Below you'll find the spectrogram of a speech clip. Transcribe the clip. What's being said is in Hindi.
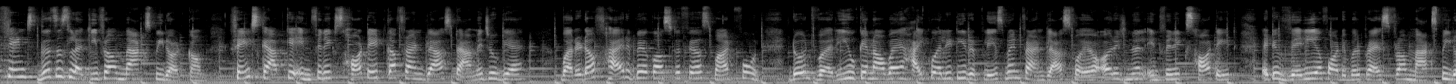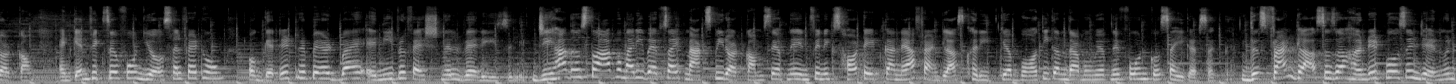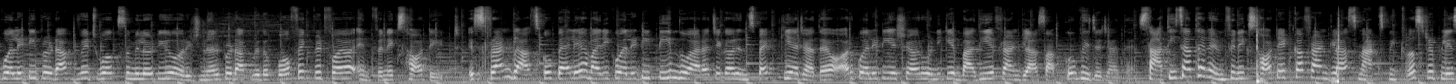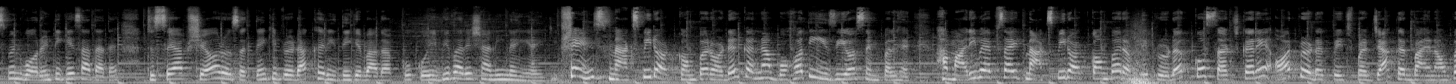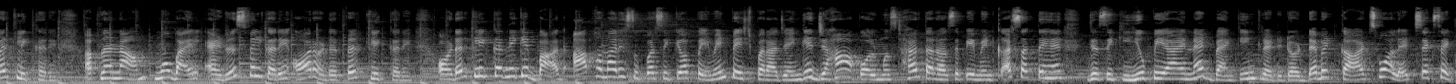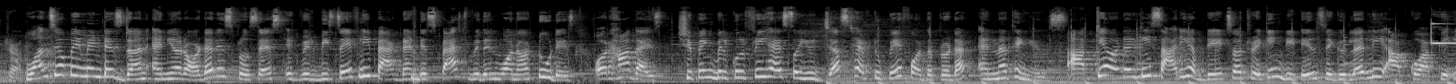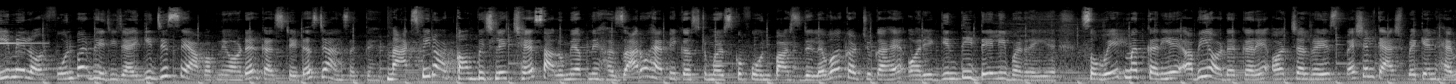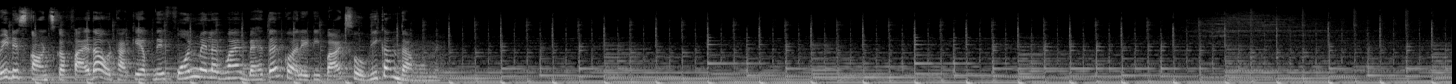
Friends this is Lucky from Maxpe dot com friends cap के इन्फिनिक्स हॉट एट का फ्रंट ग्लास डैमेज हो गया है? Worried of high repair cost of your smartphone? Don't worry, you can now buy high quality replacement front glass for your original Infinix Hot 8 at a very affordable price from maxp.com and can fix your phone yourself at home or get it repaired by any professional very easily. जी हाँ दोस्तों आप हमारी वेबसाइट maxp.com से अपने Infinix Hot 8 का नया फ्रंट ग्लास खरीद के बहुत ही कम दामों में अपने फ़ोन को सही कर सकते हैं this front glass is a 100% genuine quality product which works similar to your original product with a perfect fit for your Infinix Hot 8. इस फ्रंट ग्लास को पहले हमारी क्वालिटी क्वालिटी टीम द्वारा चेक और इंस्पेक्ट किया जाता है और क्वालिटी एश्योर होने के बाद ही ये फ्रंट ग्लास आपको भेजा जाता है। साथ ही साथ इन्फिनिक्स हॉट एट का front glass Max B trust replacement warranty के साथ आता है, जिससे आप श्योर हो सकते हैं कि प्रोडक्ट खरीदने के बाद आपको कोई भी परेशानी नहीं आएगी। फ्रेंड्स मैक्सपी डॉट कॉम पर ऑर्डर करना बहुत ही ईजी और सिंपल है। हमारी वेबसाइट मैक्सपी डॉट कॉम पर अपने प्रोडक्ट को सर्च करें और प्रोडक्ट पेज पर जाकर बाय नाउ पर क्लिक करें। अपना नाम मोबाइल एड्रेस फिल करें और ऑर्डर पर क्लिक करें। ऑर्डर क्लिक करने के बाद आप हमारे super secure payment payment page पर आ जाएँगे, जहाँ आप ऑलमोस्ट हर तरह से पेमेंट कर सकते हैं, जैसे कि यूपीआई नेट बैंकिंग क्रेडिट और debit card wallet etcetera once your payment is done and your order is processed it will be safely packed and dispatch within one और टू डेज़ और हाँ गाइज़ शिपिंग बिल्कुल फ्री है so you just have to pay for the product and nothing else आपके ऑर्डर की सारी अपडेट्स और ट्रेकिंग डिटेल्स रेगुलरली आपको आपके ईमेल और फ़ोन पर भेजी जाएगी, जिससे आप अपने ऑर्डर का स्टेटस जान सकते हैं. मैक्सपी.com पिछले छह सालों में अपने हज़ारों हैप्पी कस्टमर्स को फ़ोन पार्ट पार्ट्स डिलीवर कर चुका है और ये गिनती डेली बढ़ रही है। सो वेट मत करिए, अभी ऑर्डर करें और चल रहे special cashback and heavy discounts का फ़ायदा उठा के अपने फ़ोन में लगवाएँ बेहतर क्वालिटी पार्ट्स वो भी कम दामों में।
